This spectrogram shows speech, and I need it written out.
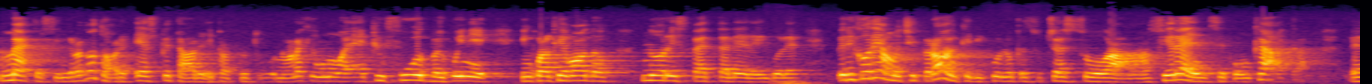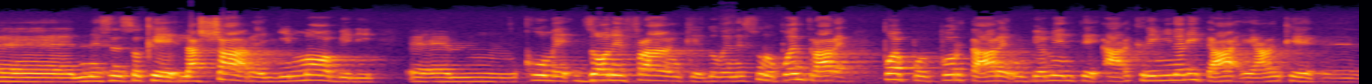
mettersi in graduatoria e aspettare il proprio turno. Non è che uno è più furbo e quindi in qualche modo non rispetta le regole. Ricordiamoci però anche di quello che è successo a Firenze con Cata, eh, nel senso che lasciare gli immobili ehm, come zone franche dove nessuno può entrare può portare ovviamente a criminalità e anche eh,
